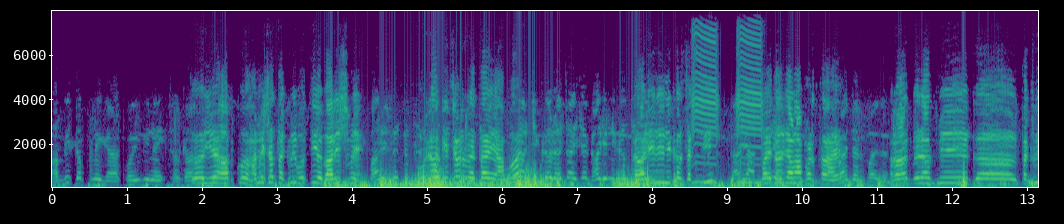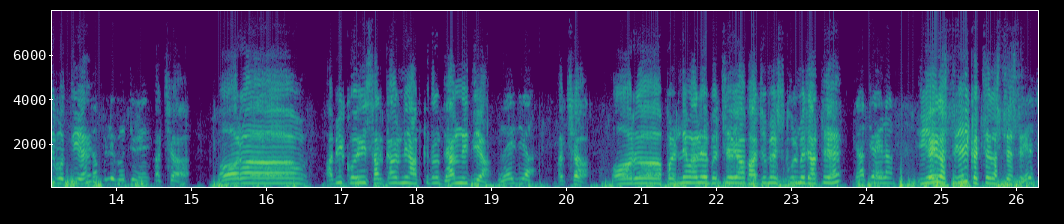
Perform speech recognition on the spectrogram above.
अभी तक नहीं गया कोई भी नहीं सरकार तो ये आपको हमेशा तकलीफ़ होती है बारिश में। बारिश में पूरा कीचड़ रहता है यहाँ पर। रहता है गाड़ी निकलता गाड़ी नहीं निकल सकती। पैदल जाना पड़ता है। पैदल पैदल। रात बेरात में तकलीफ़ होती है। तकलीफ़ होती है। अच्छा। और अभी कोई सरकार ने आपकी तरफ़ ध्यान नहीं दिया? नहीं दिया। अच्छा। और पढ़ने वाले बच्चे या बाजू में स्कूल में जाते हैं? जाते हैं ना। यही रास्ते यही कच्चे रास्ते से। देश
